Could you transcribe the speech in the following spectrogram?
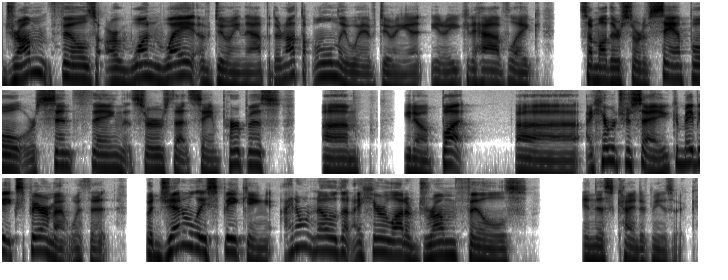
Drum fills are one way of doing that, but they're not the only way of doing it. You know, you could have like some other sort of sample or synth thing that serves that same purpose. Um, you know, but uh, I hear what you're saying. You could maybe experiment with it, but generally speaking, I don't know that I hear a lot of drum fills in this kind of music.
